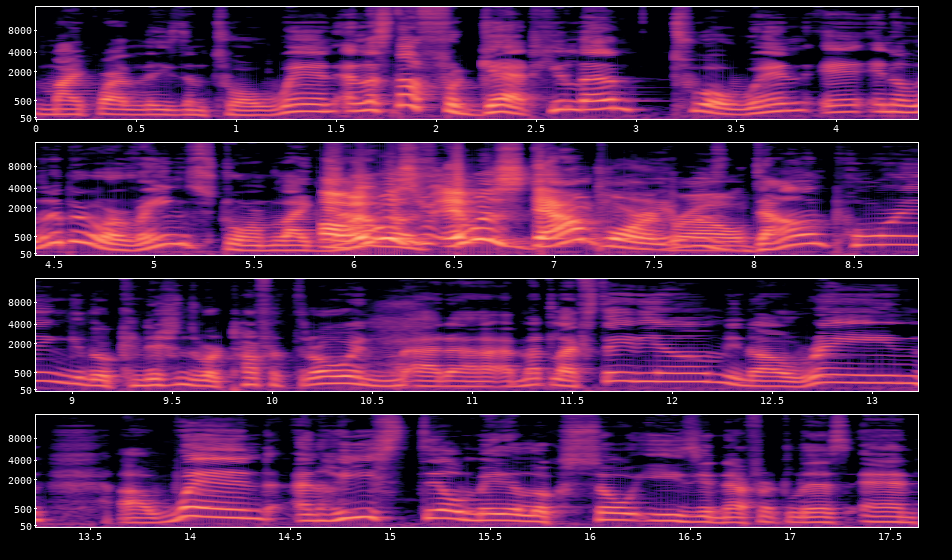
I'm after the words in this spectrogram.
Mike White leads them to a win, and let's not forget he led them to a win in, in a little bit of a rainstorm. Like oh, it was, was, it was downpouring, bro. Was downpouring. The conditions were tough to throw in at, uh, at MetLife Stadium. You know, rain, uh, wind, and he still made it look so easy and effortless. This and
